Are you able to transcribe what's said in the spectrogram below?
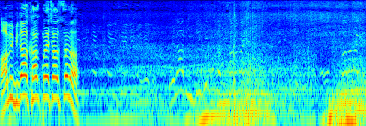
Abi bir daha kalkmaya çalışsana. Veli abi yüzeye girme de bu tarafa gel. Bu tarafa gel.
